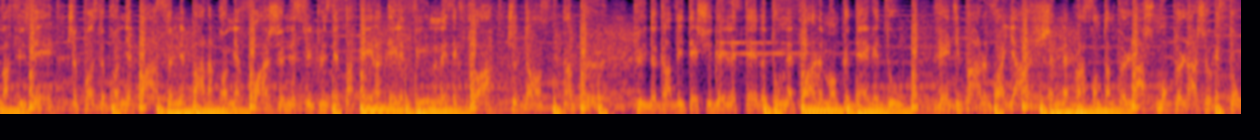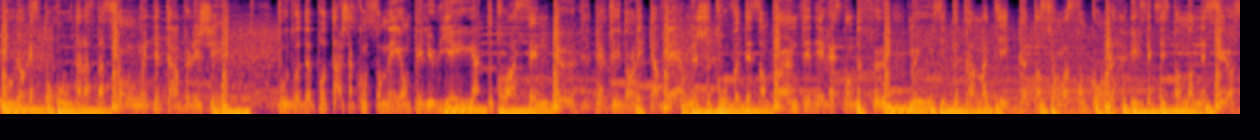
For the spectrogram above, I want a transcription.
ma fusée. Je pose le premier pas, ce n'est pas la première fois. Je ne suis plus épaté, la téléfilm, mes exploits. Je danse un peu. Plus de gravité, je suis délesté de tous mes poids, le manque d'air est doux. Rédit par le voyage, mes bras sont un peu lâches, mon pelage reste où le resto route à la station était un peu léger. Poudre de potage à consommer en pilulier Acte 3, scène 2 Perdu dans les cavernes Je trouve des empreintes et des restants de feu Musique dramatique, tension à son comble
